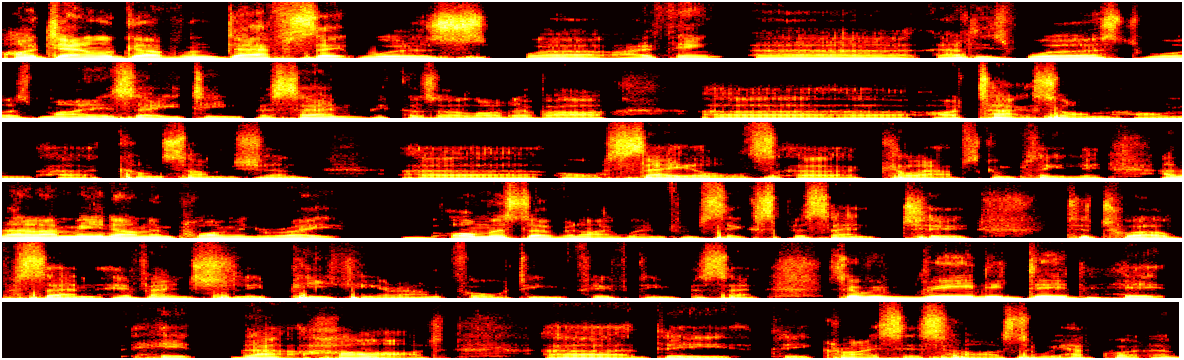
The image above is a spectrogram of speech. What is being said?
Our general government deficit was, well, I think, uh, at its worst was minus 18% because a lot of our uh, uh our tax on on uh, consumption uh, or sales collapsed completely. And then I mean unemployment rate almost overnight went from 6% to, to 12%, eventually peaking around 14, 15%. So we really did hit hit that hard, uh, the the crisis hard. So we had quite a,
